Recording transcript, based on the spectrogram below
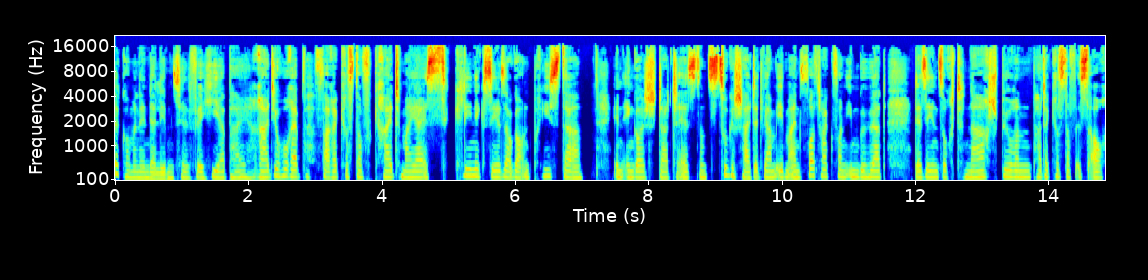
Willkommen in der Lebenshilfe hier bei Radio Horeb. Pfarrer Christoph Kreitmeier ist Klinikseelsorger und Priester in Ingolstadt. Er ist uns zugeschaltet. Wir haben eben einen Vortrag von ihm gehört, der Sehnsucht nachspüren. Pater Christoph ist auch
